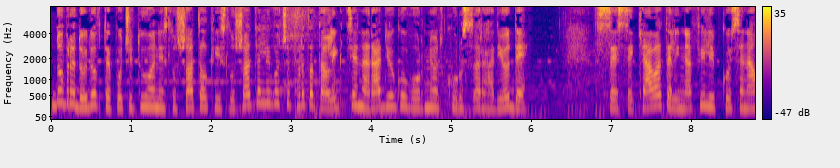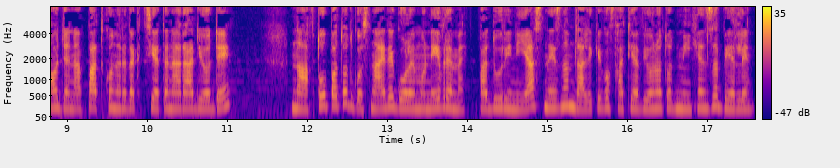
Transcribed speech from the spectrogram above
Добре дојдовте, почитувани слушателки и слушатели, во четвртата лекција на радиоговорниот курс Радио Д. Се сеќавате ли на Филип кој се наоѓа на пат кон редакцијата на Радио Д? На автопатот го снајде големо невреме, па дури ни јас не знам дали ќе го фати авионот од Минхен за Берлин.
